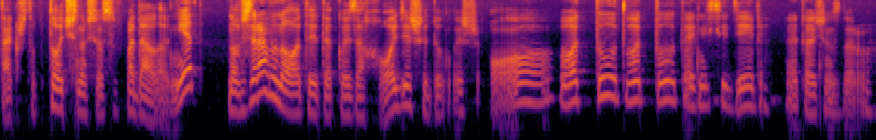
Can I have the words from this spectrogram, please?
так, чтобы точно все совпадало, нет. Но все равно ты такой заходишь и думаешь, о, вот тут, вот тут они сидели. Это очень здорово.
